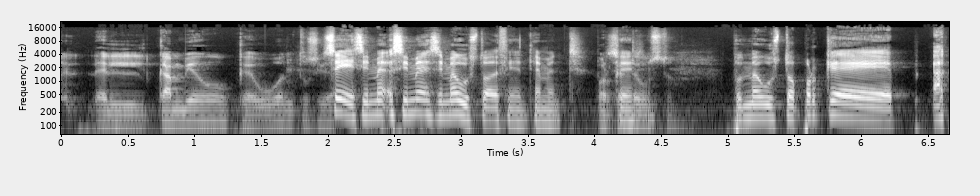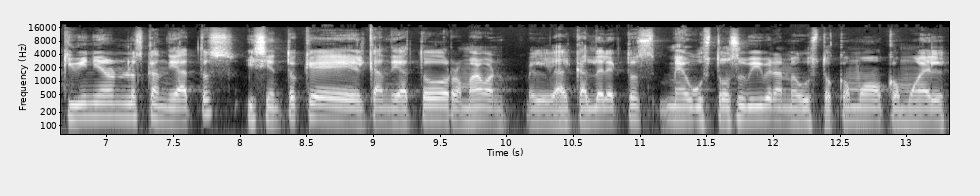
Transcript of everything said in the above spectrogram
el, el cambio que hubo en tu ciudad? Sí, sí me, sí, me, sí me gustó, definitivamente. ¿Por qué Sí, te sí. gustó? Pues me gustó porque aquí vinieron los candidatos y siento que el candidato Román, bueno, el alcalde electo, me gustó su vibra, me gustó cómo, cómo él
